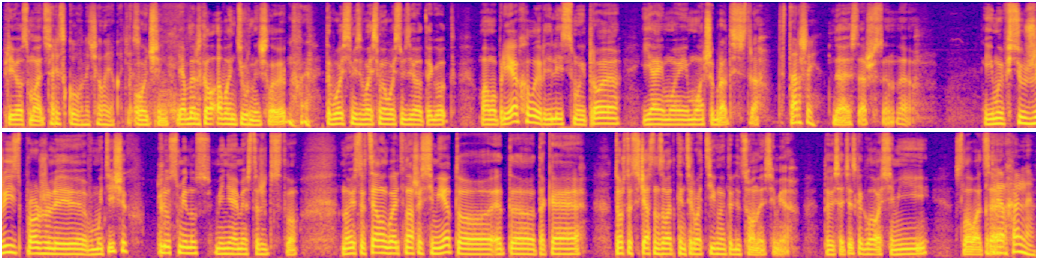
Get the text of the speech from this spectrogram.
привез мать. Рискованный человек, отец. Очень. Я бы даже сказал, авантюрный человек. Это 88-89 год. Мама приехала, и родились мы трое. Я и мой младший брат и сестра. Ты старший? Да, я старший сын, да. И мы всю жизнь прожили в Мытищах, плюс-минус, меняя место жительства. Но если в целом говорить о нашей семье, то это такая... То, что сейчас называют консервативная традиционная семья. То есть отец как глава семьи, слова отца... Патриархальная?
